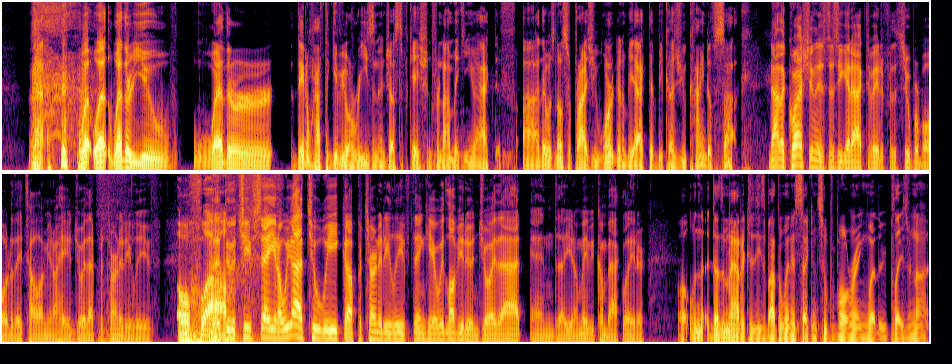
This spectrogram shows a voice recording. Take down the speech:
now wh- wh- whether you whether they don't have to give you a reason and justification for not making you active. Uh, there was no surprise you weren't going to be active because you kind of suck. Now the question is, does he get activated for the Super Bowl, or do they tell him, you know, hey, enjoy that paternity leave? Oh Do the- wow! Do the Chiefs say, you know, we got a two week uh, paternity leave thing here. We'd love you to enjoy that, and uh, you know, maybe come back later. Well, it doesn't matter because he's about to win his second Super Bowl ring, whether he plays or not.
